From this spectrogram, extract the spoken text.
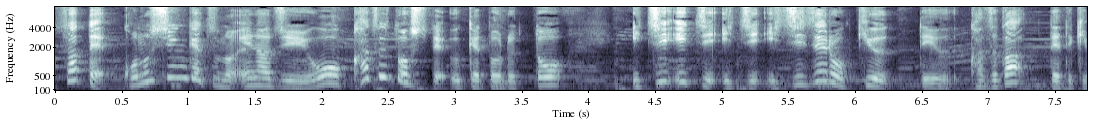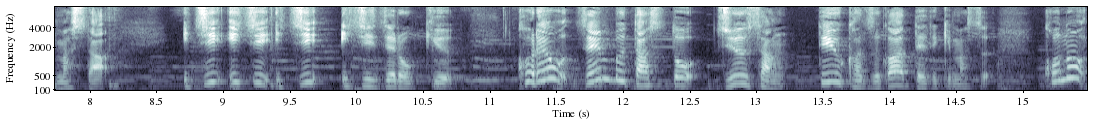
さて、この新月のエナジーを数として受け取ると、111109っていう数が出てきました。111109。これを全部足すと13っていう数が出てきます。この、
